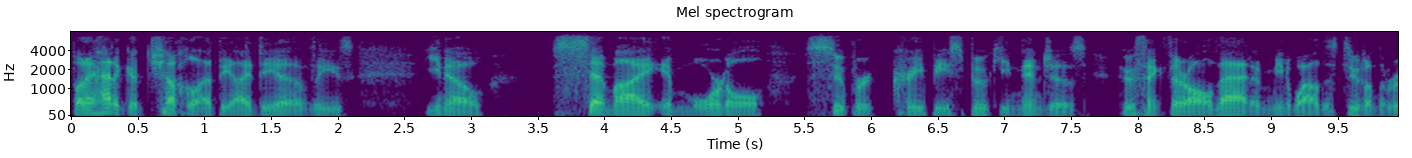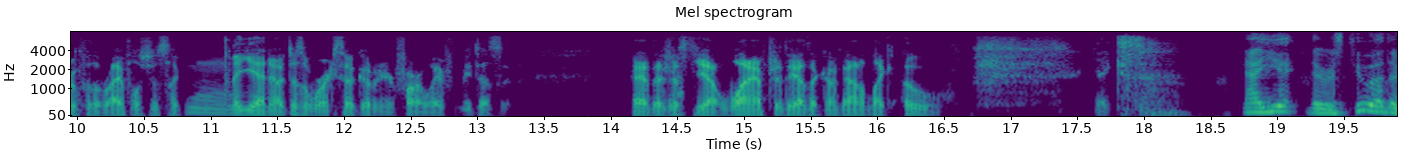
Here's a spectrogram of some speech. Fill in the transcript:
but I had a good chuckle at the idea of these, you know, semi-immortal super creepy, spooky ninjas who think they're all that. And meanwhile, this dude on the roof with a rifle is just like, mm, yeah, no, it doesn't work so good when you're far away from me, does it? and they're just yeah one after the other going down. I'm like, oh, yikes. Now you there was two other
